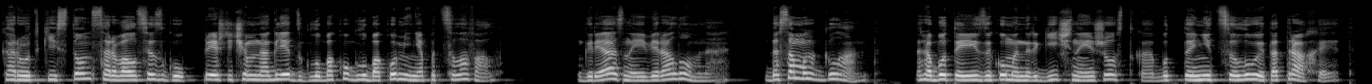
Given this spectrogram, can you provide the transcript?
Короткий стон сорвался с губ, прежде чем наглец глубоко-глубоко меня поцеловал. Грязно и вероломно, до самых гланд, работая языком энергично и жестко, будто не целует, а трахает.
